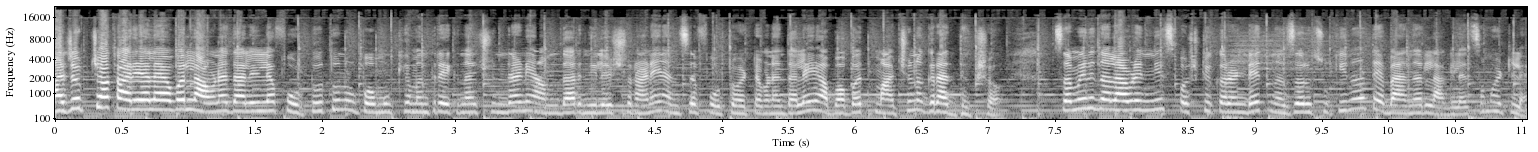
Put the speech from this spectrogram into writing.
भाजपच्या कार्यालयावर लावण्यात आलेल्या फोटोतून उपमुख्यमंत्री एकनाथ शिंदे आणि आमदार निलेश राणे यांचे फोटो हटवण्यात आले. याबाबत माजी नगराध्यक्ष समीर दलावडेंनी स्पष्टीकरण देत नजर चुकीनं ते बॅनर लागल्याचं म्हटलंय.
